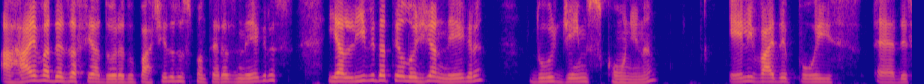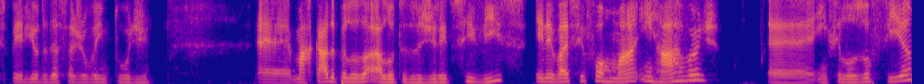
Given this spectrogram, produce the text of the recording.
a raiva desafiadora do Partido dos Panteras Negras e a lívida teologia negra do James Cone, né? Ele vai depois é, desse período dessa juventude é, marcado pela luta dos direitos civis, ele vai se formar em Harvard é, em filosofia.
